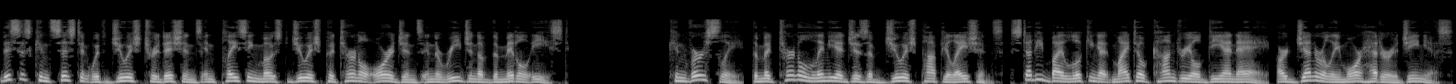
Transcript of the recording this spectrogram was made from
This is consistent with Jewish traditions in placing most Jewish paternal origins in the region of the Middle East. Conversely, the maternal lineages of Jewish populations, studied by looking at mitochondrial DNA, are generally more heterogeneous.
